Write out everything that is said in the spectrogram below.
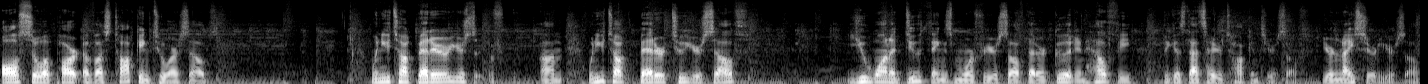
also a part of us talking to ourselves. When you talk better yourself, um, when you talk better to yourself, you want to do things more for yourself that are good and healthy because that's how you're talking to yourself. You're nicer to yourself.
